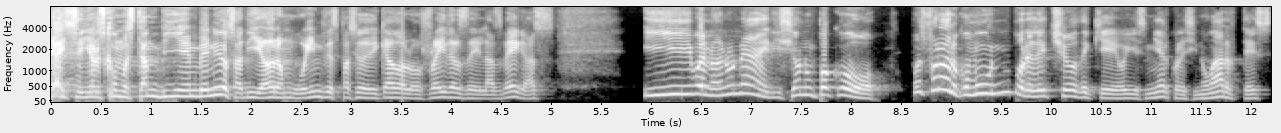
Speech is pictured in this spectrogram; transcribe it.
ay, señores, ¿cómo están? Bienvenidos a The Autumn Wind, espacio dedicado a los Raiders de Las Vegas. Y bueno, en una edición un poco, pues fuera de lo común por el hecho de que hoy es miércoles y no martes.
